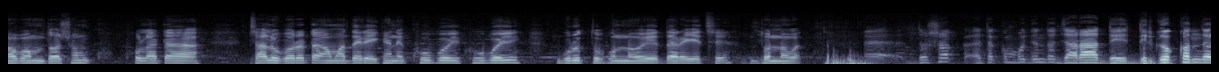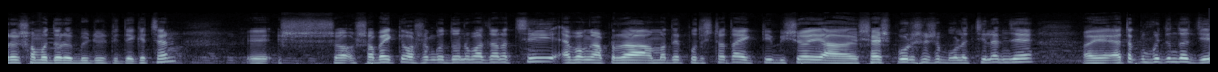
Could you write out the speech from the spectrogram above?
নবম দশম খোলাটা চালু করাটা আমাদের এখানে খুবই খুবই গুরুত্বপূর্ণ হয়ে দাঁড়িয়েছে। ধন্যবাদ। দর্শক, এতক্ষণ পর্যন্ত যারা দীর্ঘক্ষণ ধরে, সময় ধরে ভিডিওটি দেখেছেন সবাইকে অসংখ্য ধন্যবাদ জানাচ্ছি এবং আপনারা আমাদের প্রতিষ্ঠাতা একটি বিষয় শেষ পরিশেষে বলেছিলেন যে এতক্ষণ পর্যন্ত যে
